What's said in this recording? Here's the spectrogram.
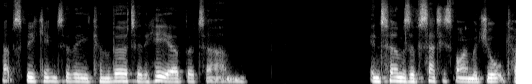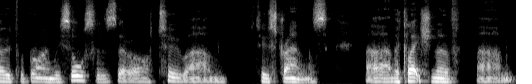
perhaps speaking to the converted here, but um, in terms of satisfying the JORC code for brine resources, there are two um, two strands: uh, the collection of um,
